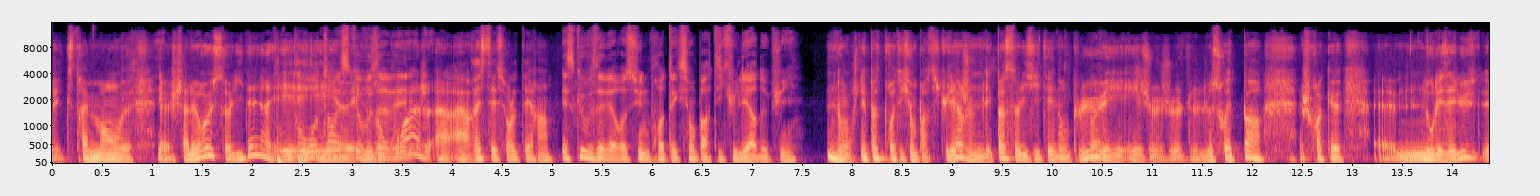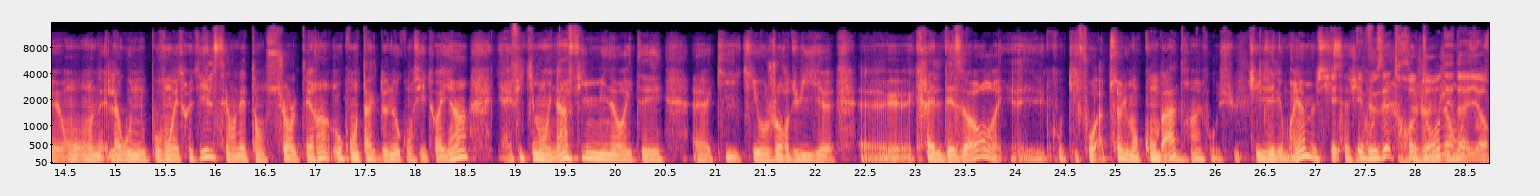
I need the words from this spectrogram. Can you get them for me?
extrêmement euh, chaleureux, solidaires, et, pour autant, et, est-ce que et vous nous avez à rester sur le terrain. Est-ce que vous avez reçu une protection particulière depuis? Non, je n'ai pas de protection particulière, je ne l'ai pas sollicité non plus Ouais. et, et je ne le souhaite pas. Je crois que euh, nous, les élus, on, on est- là où nous pouvons être utiles, c'est en étant sur le terrain, au contact de nos concitoyens. Il y a effectivement une infime minorité euh, qui, qui aujourd'hui euh, euh, crée le désordre et, et qu'il faut absolument combattre. hein. il faut aussi utiliser les moyens, même s'il Et, s'agit et de, vous êtes retourné d'ailleurs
